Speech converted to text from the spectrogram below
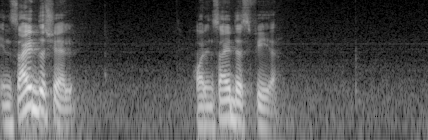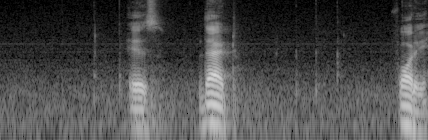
inside the shell or inside the sphere is that for a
